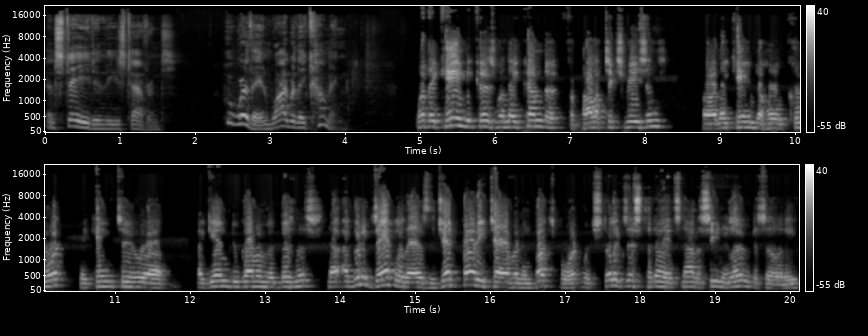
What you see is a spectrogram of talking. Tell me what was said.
and stayed in these taverns. Who were they and why were they coming? Well, they came because when they come to for politics reasons, or they came to hold court, they came to uh, again, do government business. Now, a good example of that is the Jed Prouty Tavern in Bucksport, which still exists today. It's not a senior living facility.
